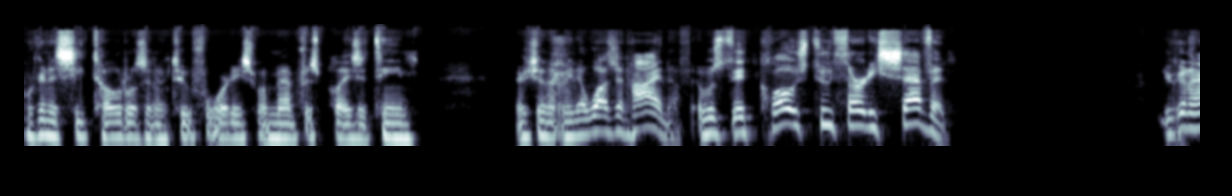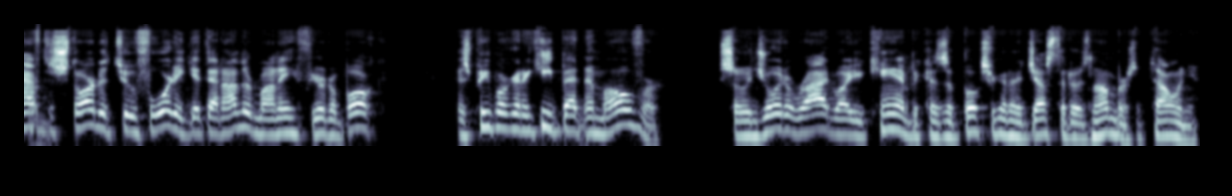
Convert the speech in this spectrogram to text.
we're gonna see totals in the 240s when Memphis plays a team. There's gonna, I mean, it wasn't high enough. It was it closed 237. You're gonna have to start at 240, get that under money if you're the book, because people are gonna keep betting them over. So enjoy the ride while you can, because the books are gonna adjust to those numbers. I'm telling you.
